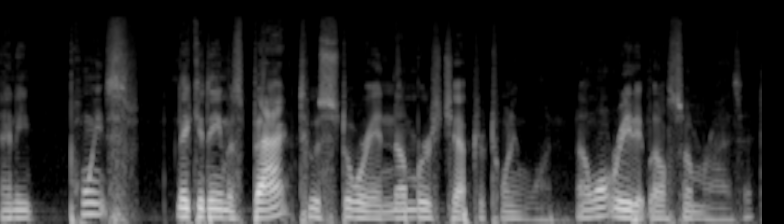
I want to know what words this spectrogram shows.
And he points Nicodemus back to a story in Numbers chapter 21. Now, I won't read it, but I'll summarize it.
